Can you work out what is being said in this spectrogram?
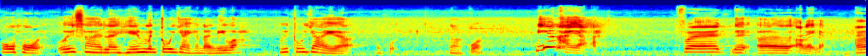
โอ้โหเฮ้ยใส่อะไรเฮ้ยมันตัวใหญ่ขนาดนี้วะเฮ้ยตัวใหญ่อะโอ้โหน่ากลัวนี่อะไรอะเฟรดเนี่ยเอ่ออะไรเนี่ยอ่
